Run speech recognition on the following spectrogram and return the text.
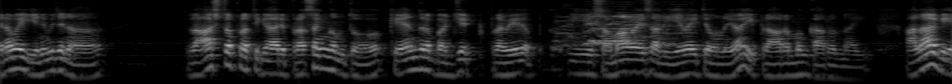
ఇరవై ఎనిమిదిన రాష్ట్రపతి గారి ప్రసంగంతో కేంద్ర బడ్జెట్ ప్రవే ఈ సమావేశాలు ఏవైతే ఉన్నాయో ఈ ప్రారంభం కానున్నాయి. అలాగే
